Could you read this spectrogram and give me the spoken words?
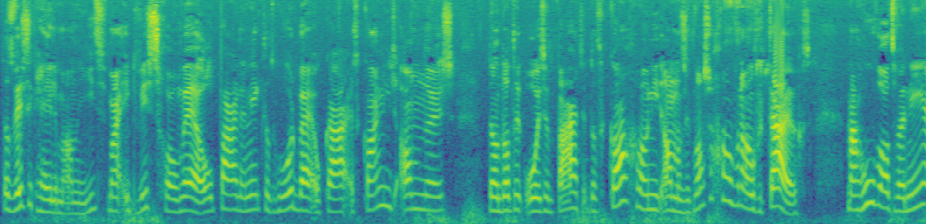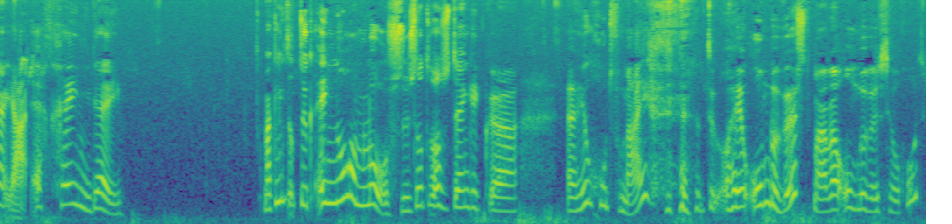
Dat wist ik helemaal niet. Maar ik wist gewoon wel, paard en ik, dat hoort bij elkaar. Het kan niet anders dan dat ik ooit een paard heb. Dat kan gewoon niet anders. Ik was er gewoon van overtuigd. Maar hoe, wat, wanneer? Ja, echt geen idee. Maar ik liet dat natuurlijk enorm los. Dus dat was denk ik uh, uh, heel goed voor mij. heel onbewust, maar wel onbewust heel goed.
